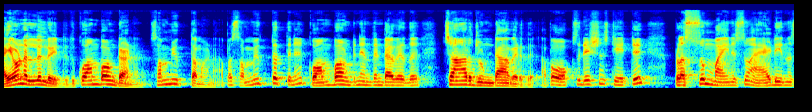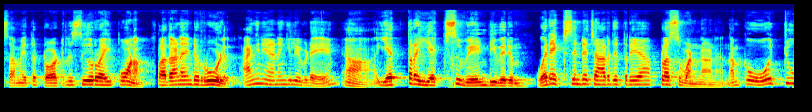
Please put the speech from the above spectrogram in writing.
അയോൺ അല്ലല്ലോ ഇത്. ഇത് കോമ്പൗണ്ടാണ് സംയുക്തമാണ്. അപ്പോൾ സംയുക്തത്തിന് കോമ്പൗണ്ടിന് എന്തുണ്ടാവരുത്? ചാർജ് ഉണ്ടാവരുത്. അപ്പോൾ ഓക്സിഡേഷൻ സ്റ്റേറ്റ് പ്ലസും മൈനസും ആഡ് ചെയ്യുന്ന സമയത്ത് ടോട്ടലി സീറോ ആയി പോകണം അപ്പോൾ അതാണ് അതിന്റെ റൂൾ അങ്ങനെയാണെങ്കിൽ ഇവിടെ ആ എത്ര എക്സ് വേണ്ടി വരും? ഒരു എക്സിന്റെ ചാർജ് എത്രയാണ് പ്ലസ് വൺ ആണ്. നമുക്ക് ഒ ടു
